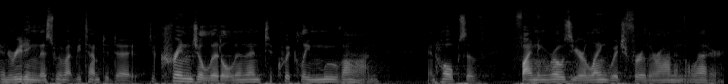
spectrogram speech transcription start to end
In reading this, we might be tempted to, to cringe a little and then to quickly move on in hopes of finding rosier language further on in the letter.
